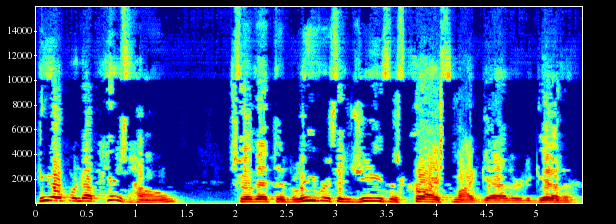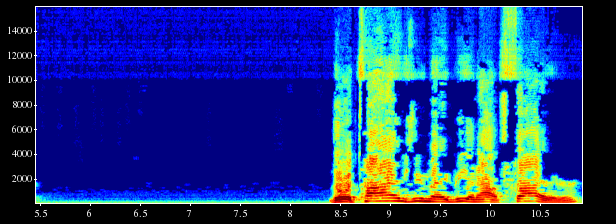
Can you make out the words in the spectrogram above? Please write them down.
he opened up his home so that the believers in Jesus Christ might gather together. Though at times you may be an outsider,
